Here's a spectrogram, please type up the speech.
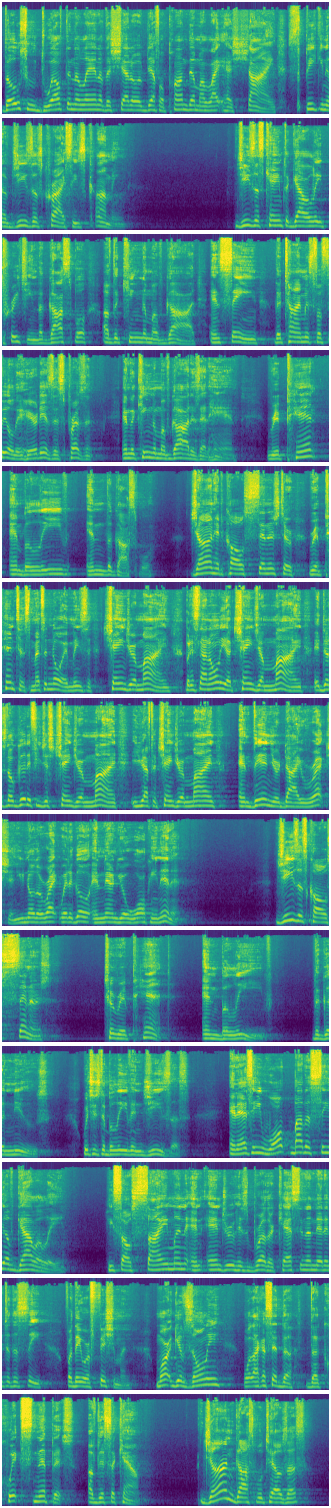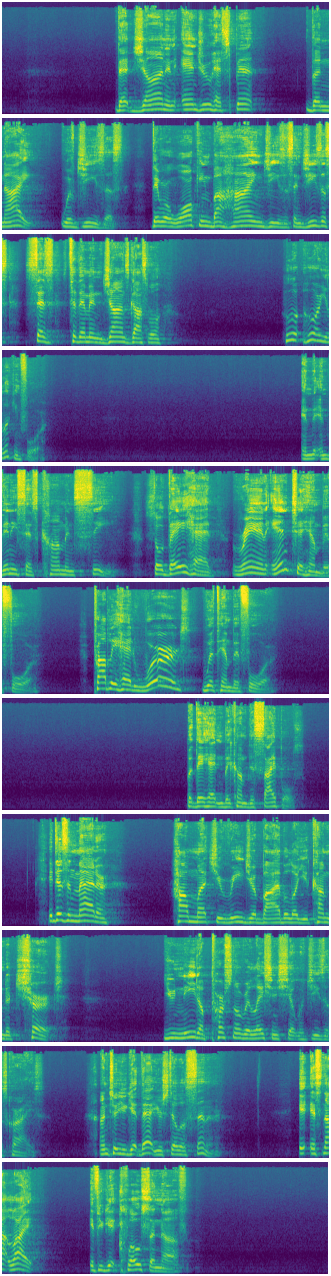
Those who dwelt in the land of the shadow of death, upon them a light has shined. Speaking of Jesus Christ, he's coming. Jesus came to Galilee preaching the gospel of the kingdom of God and saying, The time is fulfilled. Here it is, it's present, and the kingdom of God is at hand. Repent and believe in the gospel. John had called sinners to repentance. Metanoia means to change your mind, but it's not only a change of mind. It does no good if you just change your mind. You have to change your mind and then your direction. You know the right way to go, and then you're walking in it. Jesus calls sinners to repent and believe the good news, which is to believe in Jesus. And as he walked by the Sea of Galilee, he saw Simon and Andrew, his brother, casting a net into the sea, for they were fishermen. Mark gives only, well, like I said, the, the quick snippets of this account. John gospel tells us that John and Andrew had spent the night with Jesus. They were walking behind Jesus, and Jesus says to them in John's gospel, Who, who are you looking for? And, and then he says, Come and see. So they had ran into him before, probably had words with him before, but they hadn't become disciples. It doesn't matter how much you read your Bible or you come to church, you need a personal relationship with Jesus Christ. Until you get that, you're still a sinner. It's not like if you get close enough,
